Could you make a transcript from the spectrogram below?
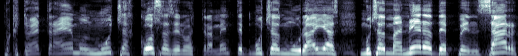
Porque todavía traemos muchas cosas en nuestra mente, muchas murallas, muchas maneras de pensar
